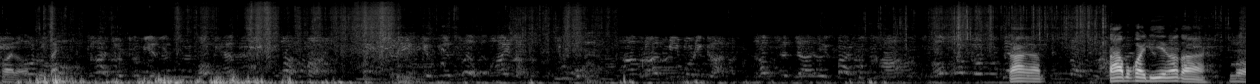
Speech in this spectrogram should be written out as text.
ถอยออกที่ไปตาครับตาบ่ค่อยดีเนาะตา บ่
